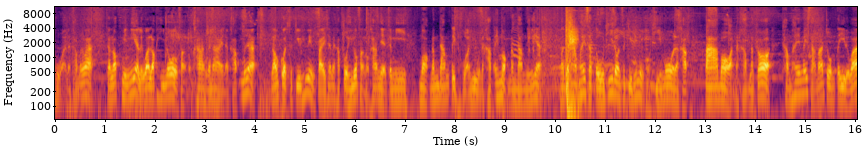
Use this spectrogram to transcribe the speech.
หัวนะครับไม่ว่าจะล็อกมินเนี่ยหรือว่าล็อกฮีโร่ฝั่งตรงข้ามก็ได้นะครับเมื่อเรากดสกิลที่ 1 ไปใช่ไหมครับตัวฮีโร่ฝั่งตรงข้ามเนี่ยจะมีหมอกดำๆติดหัวอยู่นะครับไอ้หมอกดำๆนี้เนี่ยมันจะทำให้ศัตรูที่โดนสกิลที่ 1 ของทีโมนะครับ ตาบอดนะครับ แล้วก็ทำให้ไม่สามารถโจมตีหรือว่า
